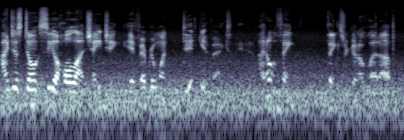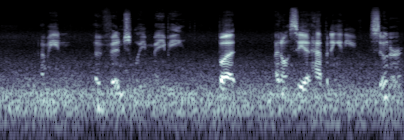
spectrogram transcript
I just don't see a whole lot changing if everyone did get vaccinated. I don't think things are going to let up. I mean, eventually, maybe. But I don't see it happening any sooner.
